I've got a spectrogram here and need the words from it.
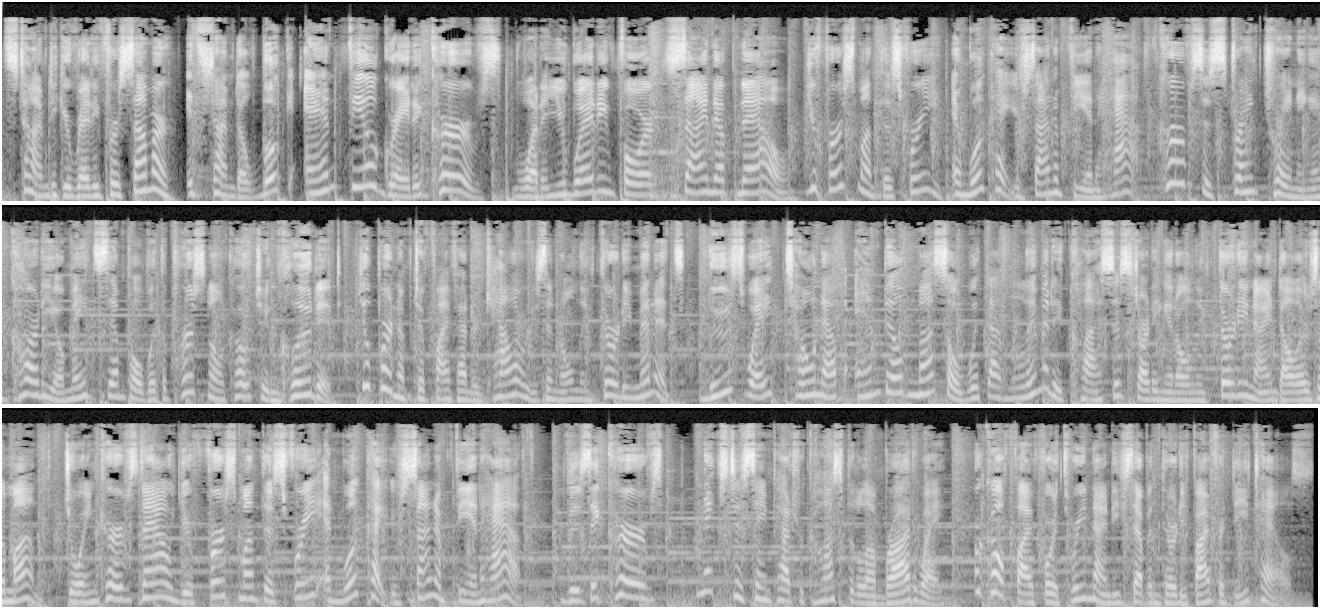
It's time to get ready for summer. It's time to look and feel great at Curves. What are you waiting for? Sign up now. Your first month is free, and we'll cut your sign up fee in half. Curves is strength training and cardio made simple with a personal coach included. You'll burn up to 500 calories in only 30 minutes. Lose weight, tone up, and build muscle with unlimited classes starting at only $39 a month. Join Curves now. Your first month is free, and we'll cut your sign up fee in half. Visit Curves next to St. Patrick Hospital on Broadway or call 543 9735 for details.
